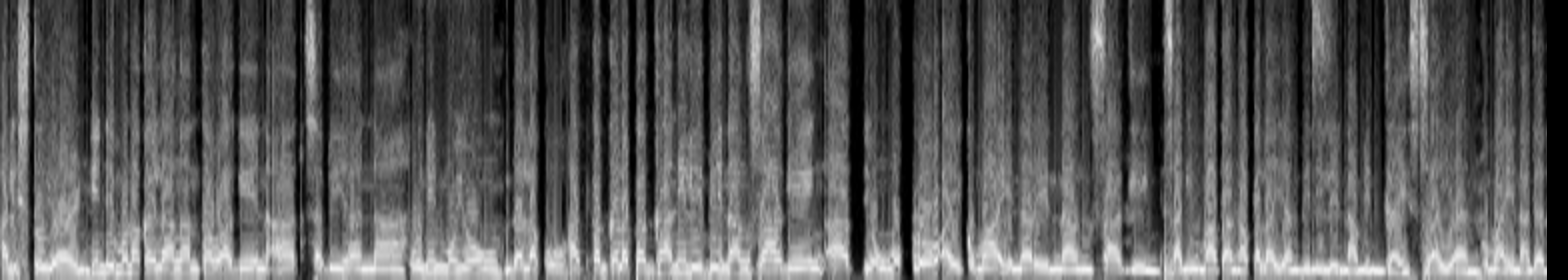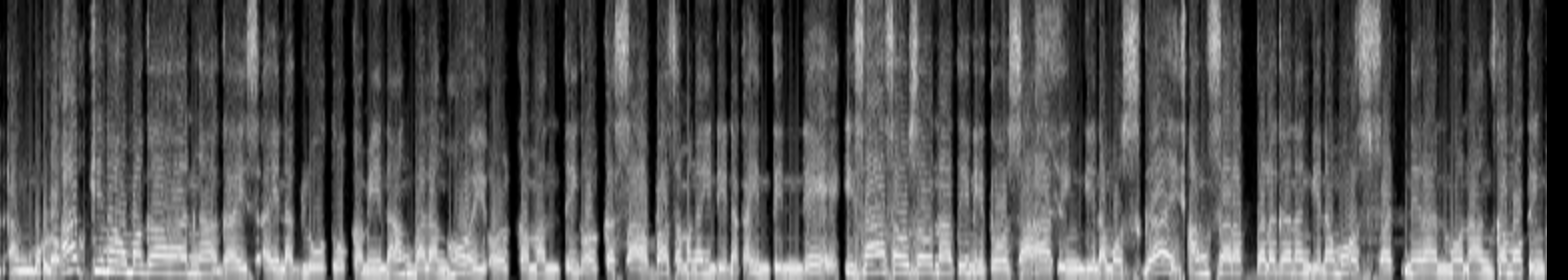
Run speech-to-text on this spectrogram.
Alis to yarn. Hindi mo na kailangan tawagin at sabihan na kunin mo yung dala ko. At pagkalapag ka ni Libby ng saging at yung muklo ay kumain na rin ng saging. Saging bata nga pala yung binili namin guys. Ayan, kumain agad ang muklo. At kinaumagahan nga guys ay nagluto kami ng balanghoy or kamanting or kasaba sa mga hindi nakaintindi. Isasawsaw natin ito sa ating ginamos guys. Ang sarap talaga ng ginamos. Partneran mo ng kamuting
